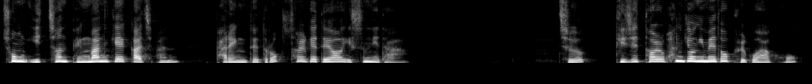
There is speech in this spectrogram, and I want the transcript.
총 2100만 개까지만 발행되도록 설계되어 있습니다. 즉, 디지털 환경임에도 불구하고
